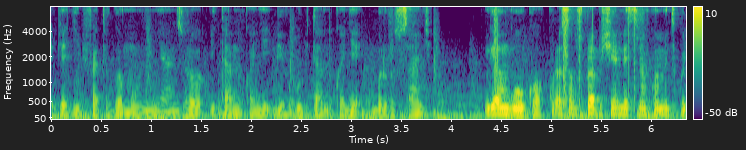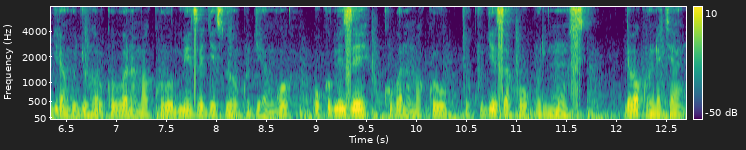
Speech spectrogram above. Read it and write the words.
ibyagiye bifatirwa mu myanzuro itandukanye y'ibihugu bitandukanye muri rusange. Ngira nguko kora subscribe share ndetse na comment kugira ngo ujye uhora kubona amakuru meza agezweho kugira ngo ukomeze kubona amakuru tukugezaho buri munsi. Ndabakunda cyane.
